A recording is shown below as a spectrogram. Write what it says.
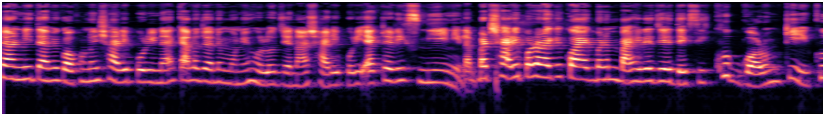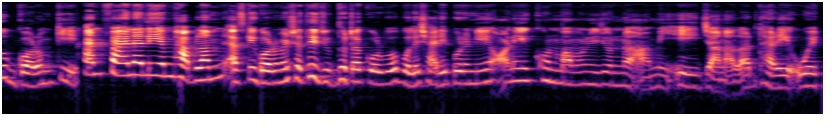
জার্নিতে আমি কখনোই শাড়ি পরি না। কেন জানি মনে হলো যে, না, শাড়ি পরি, একটা রিস্ক নিয়েই নিলাম। বাট শাড়ি পরার আগে কয়েকবার আমি বাইরে যেয়ে দেখছি, খুব গরম কি, খুব গরম কি। অ্যান্ড ফাইনালি আমি ভাবলাম, আজকে গরমের সাথে যুদ্ধটা করব বলে শাড়ি পরে নিয়ে অনেকক্ষণ মামনির জন্য আমি এই জানালার ধারে ওয়েট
